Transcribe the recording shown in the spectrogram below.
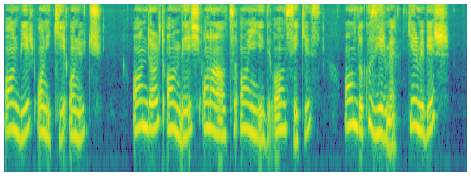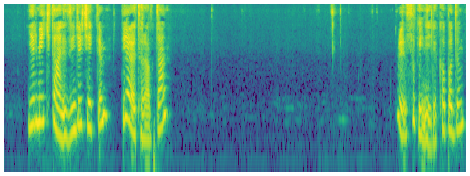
11, 12, 13, 14, 15, 16, 17, 18, 19, 20, 21, 22 tane zincir çektim. Diğer taraftan buraya sık iğne ile kapadım.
